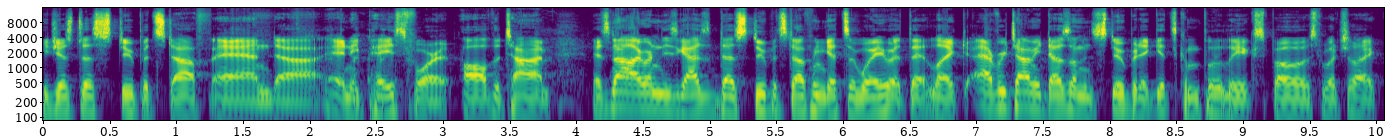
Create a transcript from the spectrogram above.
he just does stupid stuff and uh, and he pays for it all the time. It's not like one of these guys that does stupid stuff and gets away with it. Like every time he does something stupid, it gets completely exposed. Which like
